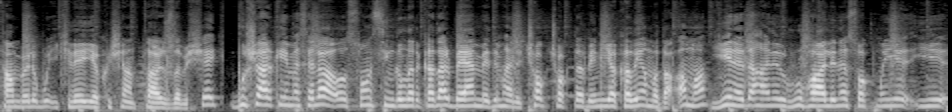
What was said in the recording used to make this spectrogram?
Tam böyle bu ikiliye yakışan tarzda bir şey. Bu şarkıyı mesela o son single'ları kadar beğenmedim. Hani çok çok da beni yakalayamadı ama yine de hani ruh haline sokmayı iyi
